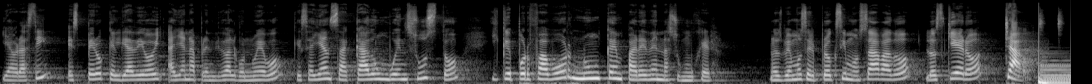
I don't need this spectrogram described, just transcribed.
Y ahora sí, espero que el día de hoy hayan aprendido algo nuevo, que se hayan sacado un buen susto y que por favor nunca empareden a su mujer. Nos vemos el próximo sábado. Los quiero. Chao.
